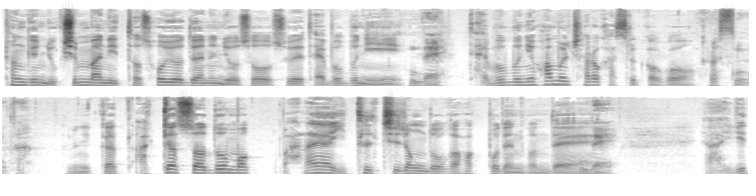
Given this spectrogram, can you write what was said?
평균 60만 리터 소요되는 요소수의 대부분이 네, 대부분이 화물차로 갔을 거고 그렇습니다. 그러니까 아껴 써도 뭐 많아야 이틀치 정도가 확보된 건데 네. 야, 이게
